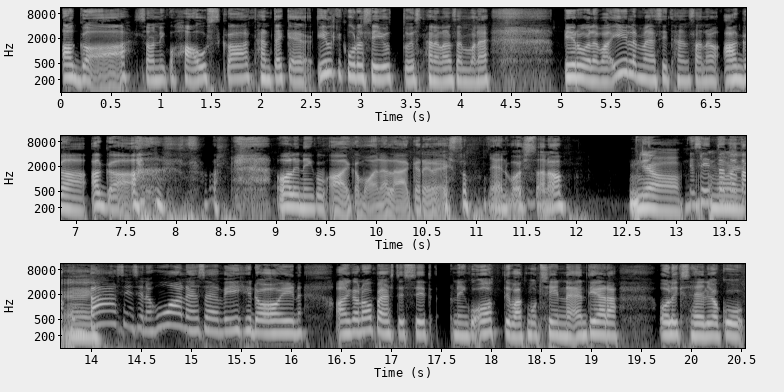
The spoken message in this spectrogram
agaa. Se on niinku hauskaa. Hän tekee ilkikursia juttuja, hänellä on semmoinen piruileva ilme ja sitten hän sanoi agaa, agaa. Oli niinku aikamoinen lääkärireissu, en voi sanoa. Joo. Ja sitten tota, kun ei. pääsin sinne huoneeseen vihdoin, aika nopeasti sit niin ottivat mut sinne. En tiedä, oliko heillä joku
